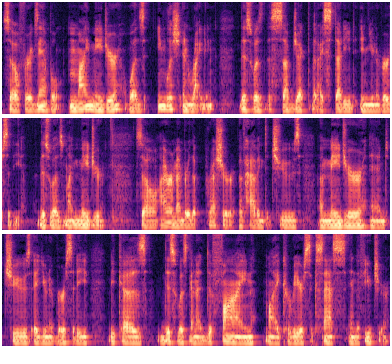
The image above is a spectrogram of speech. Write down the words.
So, for example, my major was English and writing. This was the subject that I studied in university. This was my major. So I remember the pressure of having to choose a major and choose a university because this was going to define my career success in the future.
